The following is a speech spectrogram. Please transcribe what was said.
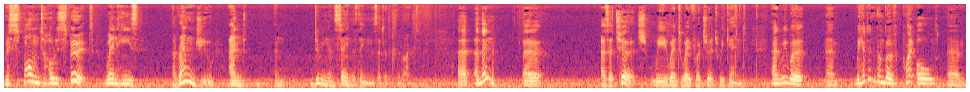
respond to Holy Spirit when He's around you and and doing and saying the things that are right. Uh, and then, uh, as a church, we went away for a church weekend, and we were um, we had a number of quite old um,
